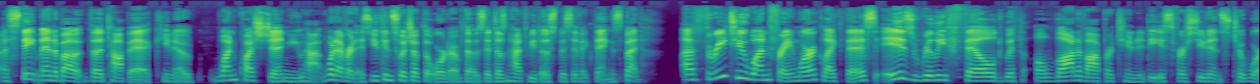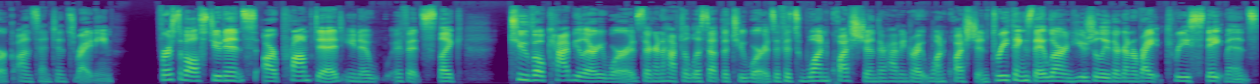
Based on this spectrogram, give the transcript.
a statement about the topic, you know, one question you have, whatever it is. You can switch up the order of those. It doesn't have to be those specific things. But a three, two, one framework like this is really filled with a lot of opportunities for students to work on sentence writing. First of all, students are prompted, you know, if it's like two vocabulary words, they're going to have to list out the two words. If it's one question, they're having to write one question. Three things they learned, usually they're going to write three statements.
